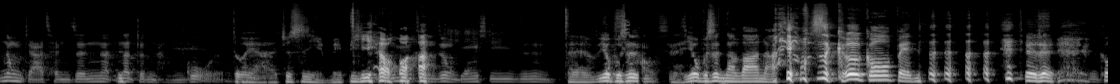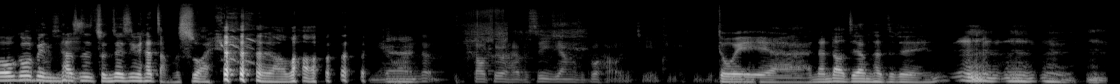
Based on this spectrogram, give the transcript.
弄假成真，那那就难过了。对啊，就是也没必 要啊，症这种东西真的呃，又不是又不是 Nirvana，又不是 Coco Ben，对不对是？Coco 那 Ben 他是纯粹是因为他长得帅，好不好？没有啊，那到最后还不是一样是不好的结局，是不是？对呀、难道这样他对不对？嗯嗯嗯嗯。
